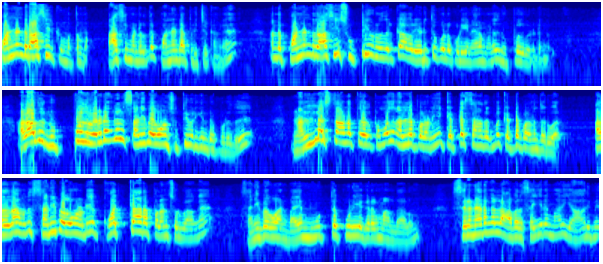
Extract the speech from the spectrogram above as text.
பன்னெண்டு ராசி இருக்குது மொத்தமாக ராசி மண்டலத்தை பன்னெண்டாக பிரிச்சிருக்காங்க. அந்த பன்னெண்டு ராசியை சுற்றி வருவதற்கு அவர் எடுத்துக்கொள்ளக்கூடிய நேரமானது முப்பது வருடங்கள். அதாவது முப்பது வருடங்கள் சனி பகவான் சுற்றி வருகின்ற பொழுது நல்ல ஸ்தானத்தில் இருக்கும்போது நல்ல பலனையும் கெட்ட ஸ்தானத்தில் இருக்கும்போது கெட்ட பலனும் தருவார். அதுதான் வந்து சனி பகவானுடைய கோச்சார பலன் சொல்லுவாங்க. சனி பகவான் பயமூத்தக்கூடிய கிரகமாக இருந்தாலும் சில நேரங்களில் அவர் செய்கிற மாதிரி யாருமே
